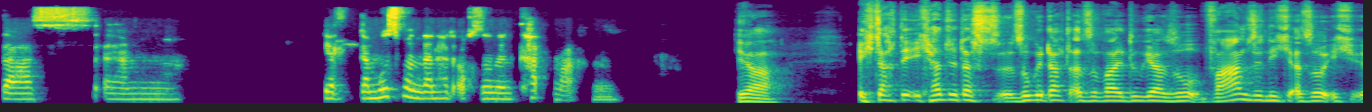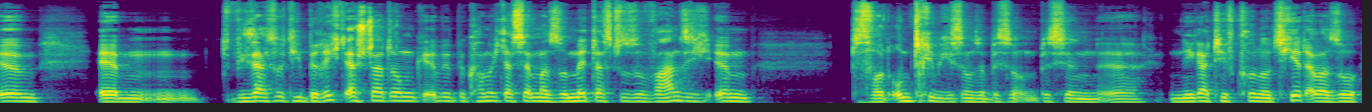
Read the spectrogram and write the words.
dass, ähm, ja, da muss man dann halt auch so einen Cut machen. Ja, ich dachte, ich hatte das so gedacht, also weil du ja so wahnsinnig, also ich, ähm, ähm, wie gesagt, durch die Berichterstattung äh, bekomme ich das ja immer so mit, dass du so wahnsinnig, ähm, das Wort umtriebig ist so ein bisschen, ein bisschen äh, negativ konnotiert, aber so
